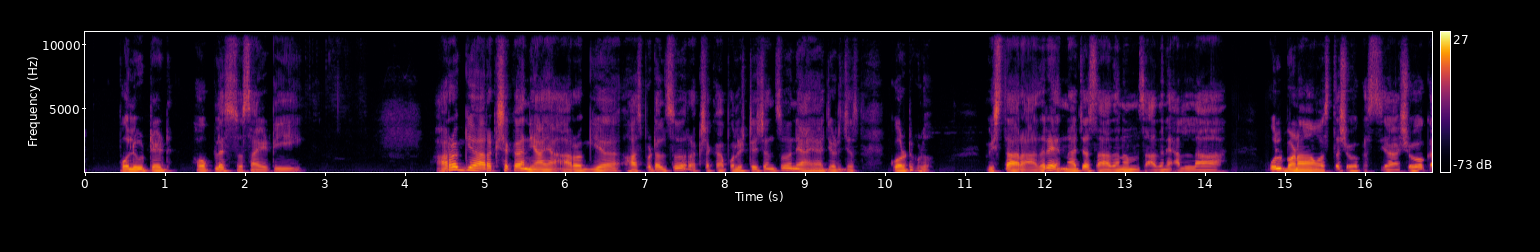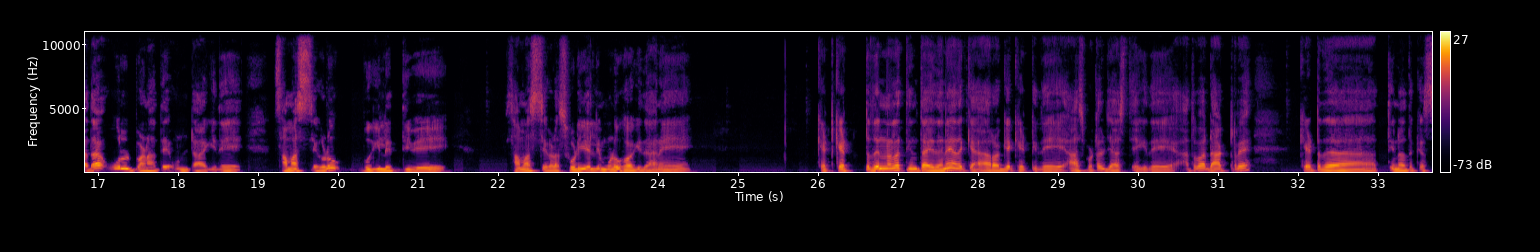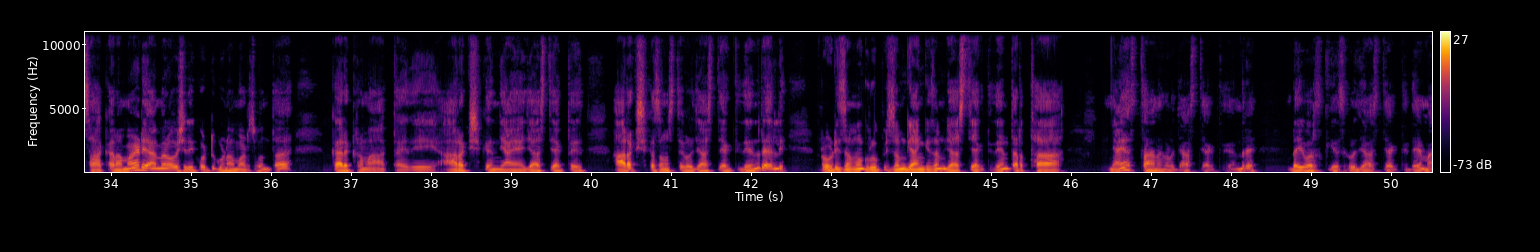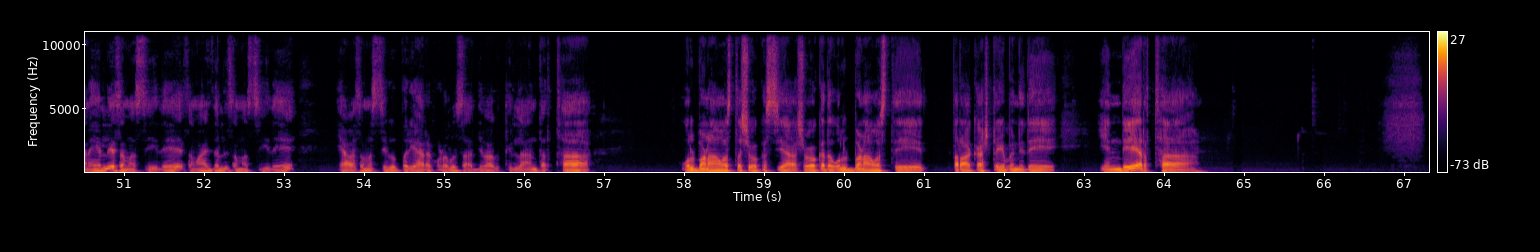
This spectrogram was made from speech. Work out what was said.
polluted, hopeless society. ಆರೋಗ್ಯ ಆರಕ್ಷಕ ನ್ಯಾಯ ಆರೋಗ್ಯ ಹಾಸ್ಪಿಟಲ್ಸು ರಕ್ಷಕ ಪೊಲೀಸ್ ಸ್ಟೇಷನ್ಸು ನ್ಯಾಯ ಜಡ್ಜಸ್ ಕೋರ್ಟ್ಗಳು. ವಿಸ್ತಾರ ಆದರೆ ನಚ ಸಾಧನಂ ಸಾಧನೆ ಅಲ್ಲ. ಉಲ್ಬಣಾವಸ್ಥ ಶೋಕಸ್ಯ ಶೋಕದ ಉಲ್ಬಣತೆ ಉಂಟಾಗಿದೆ. ಸಮಸ್ಯೆಗಳು ಭುಗಿಲೆದ್ದಿವೆ ಸಮಸ್ಯೆಗಳ ಸುಳಿಯಲ್ಲಿ ಮುಳುಗೋಗಿದ್ದಾನೆ. ಕೆಟ್ಟ ಕೆಟ್ಟದನ್ನೆಲ್ಲ ತಿಂತಾ ಇದ್ದಾನೆ. ಅದಕ್ಕೆ ಆರೋಗ್ಯ ಕೆಟ್ಟಿದೆ. ಹಾಸ್ಪಿಟಲ್ ಜಾಸ್ತಿ ಆಗಿದೆ. ಅಥವಾ ಡಾಕ್ಟ್ರೇ ಕೆಟ್ಟದ ತಿನ್ನೋದಕ್ಕೆ ಸಹಕಾರ ಮಾಡಿ ಆಮೇಲೆ ಔಷಧಿ ಕೊಟ್ಟು ಗುಣ ಮಾಡಿಸುವಂಥ ಕಾರ್ಯಕ್ರಮ ಆಗ್ತಾ ಇದೆ. ಆರಕ್ಷಕ ನ್ಯಾಯ ಜಾಸ್ತಿ ಆಗ್ತಾ ಇದೆ. ಆರಕ್ಷಕ ಸಂಸ್ಥೆಗಳು ಜಾಸ್ತಿ ಆಗ್ತಿದೆ ಅಂದರೆ ಅಲ್ಲಿ ರೌಡಿಸಮ್ ಗ್ರೂಪಿಸಮ್ ಗ್ಯಾಂಗಿಸಮ್ ಜಾಸ್ತಿ ಆಗ್ತಿದೆ ಅಂತ ಅರ್ಥ. ನ್ಯಾಯಸ್ಥಾನಗಳು ಜಾಸ್ತಿ ಆಗ್ತಿದೆ ಅಂದರೆ ಡೈವರ್ಸ್ ಕೇಸ್ಗಳು ಜಾಸ್ತಿ ಆಗ್ತಿದೆ. ಮನೆಯಲ್ಲೇ ಸಮಸ್ಯೆ ಇದೆ, ಸಮಾಜದಲ್ಲಿ ಸಮಸ್ಯೆ ಇದೆ. ಯಾವ ಸಮಸ್ಯೆಗೂ ಪರಿಹಾರ ಕೊಡಲು ಸಾಧ್ಯವಾಗುತ್ತಿಲ್ಲ ಅಂತ ಅರ್ಥ. ಉಲ್ಬಣಾವಸ್ಥ ಶೋಕಸ್ಯ, ಶೋಕದ ಉಲ್ಬಣಾವಸ್ಥೆ ಪರಾಕಾಷ್ಠೆಗೆ ಬಂದಿದೆ ಎಂದೇ ಅರ್ಥ.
